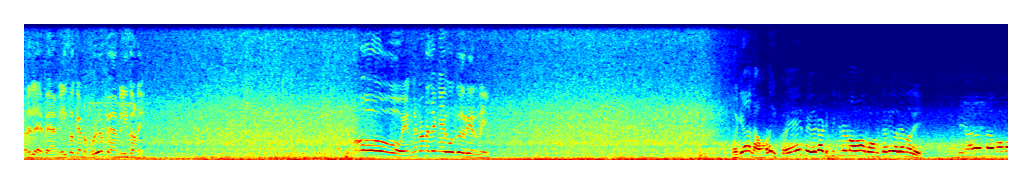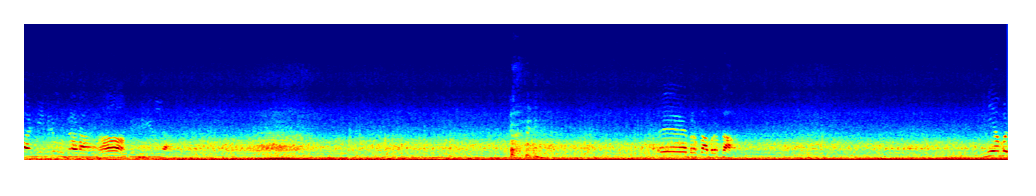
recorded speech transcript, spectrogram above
അതല്ലേ? ഫാമിലീസ് ഒക്കെയാണ്. ഫുൾ ഫാമിലീസ് ആണ് ഓ എങ്ങോട്ടാണ് ചങ്ങായി പോക്ക് കയറിയിരുന്നേ? നോക്കിയാ നമ്മളെ ഇത്രയും സൈഡ് അടുപ്പിച്ചിട്ടാണോ റോങ് സൈഡ് കയറിയെന്നതേ ആ. ഇല്ല ഏ ബ്രസ ബ്രസ ഇനി നമ്മൾ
